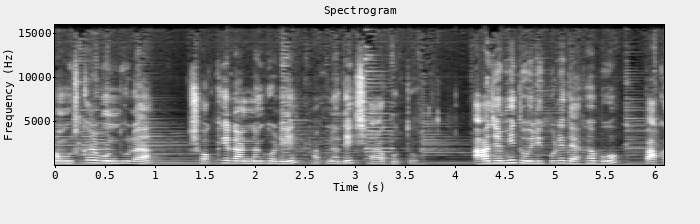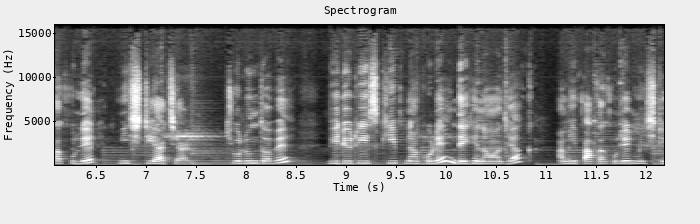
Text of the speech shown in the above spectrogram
নমস্কার বন্ধুরা, শখের রান্নাঘরে আপনাদের স্বাগত। আজ আমি তৈরি করে দেখাবো পাকা কুলের মিষ্টি আচার। চলুন তবে ভিডিওটি স্কিপ না করে দেখে নেওয়া যাক, আমি পাকা কুলের মিষ্টি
